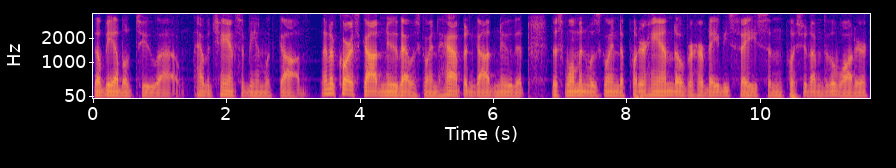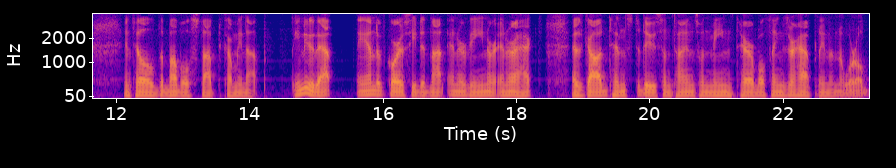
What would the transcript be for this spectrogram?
they'll be able to uh, have a chance of being with God. And of course, God knew that was going to happen. God knew that this woman was going to put her hand over her baby's face and push it under the water until the bubble stopped coming up. He knew that. And of course, he did not intervene or interact, as God tends to do sometimes when mean, terrible things are happening in the world.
